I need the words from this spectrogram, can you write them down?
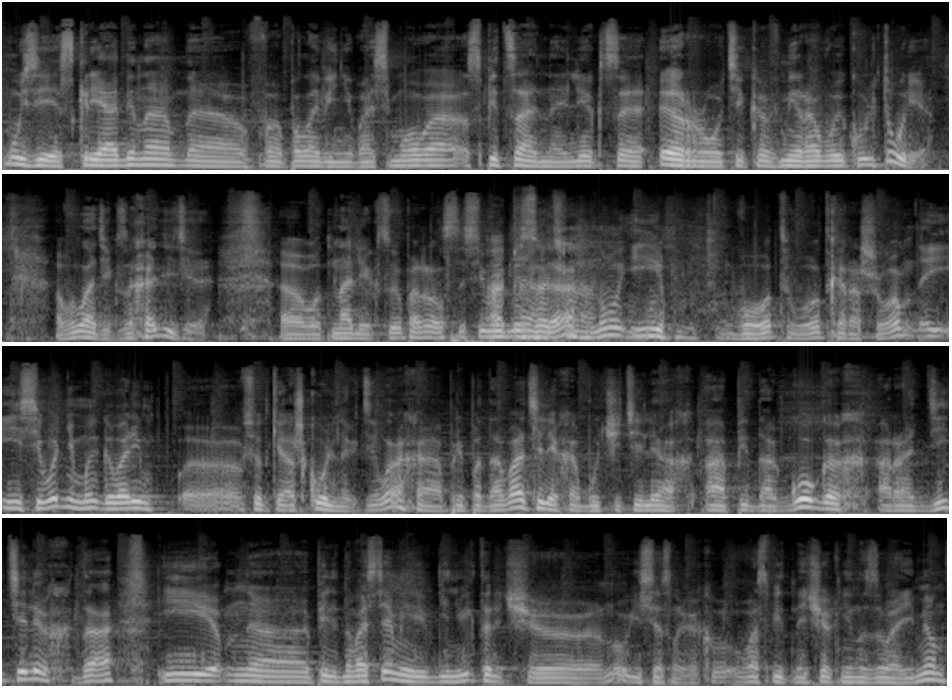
музея Скрябина а, в половине восьмого специальная лекция «Эротика в мировой культуре». Владик, заходите э, вот на лекцию, пожалуйста, сегодня. Обязательно. Да? Ну и вот, вот, хорошо. И сегодня мы говорим э, все-таки о школьных делах, о преподавателях, об учителях, о педагогах, о родителях, да. И э, перед новостями Евгений Викторович, э, ну, естественно, как воспитанный человек, не называя имен,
